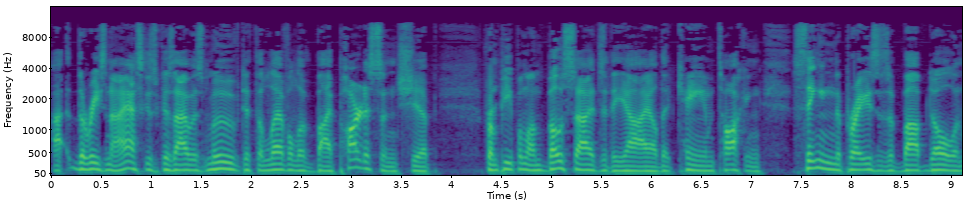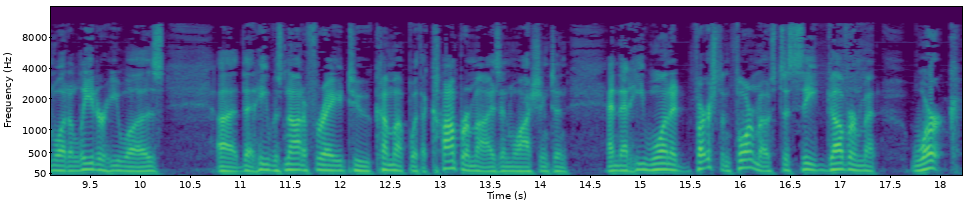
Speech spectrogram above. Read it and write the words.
uh, the reason I ask is because I was moved at the level of bipartisanship from people on both sides of the aisle that came talking, singing the praises of Bob Dole and what a leader he was. Uh, that he was not afraid to come up with a compromise in Washington, and that he wanted first and foremost to see government work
